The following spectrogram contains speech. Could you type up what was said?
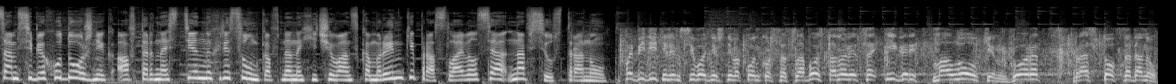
Сам себе художник, автор настенных рисунков на Нахичеванском рынке прославился на всю страну. Победителем сегодняшнего конкурса «Слабо» становится Игорь Малолкин, город Ростов-на-Дону.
